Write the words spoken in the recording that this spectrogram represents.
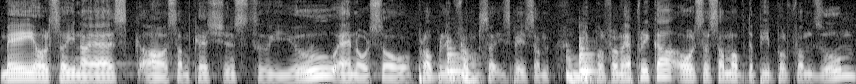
may also you know ask uh, some questions to you, and also probably from especially some people from Africa, also some of the people from Zoom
